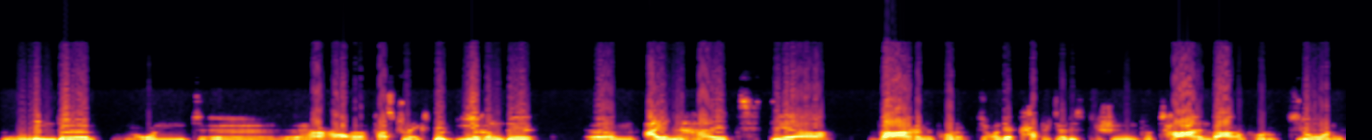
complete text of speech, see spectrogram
boomende und äh, fast schon explodierende ähm, Einheit der Warenproduktion, der kapitalistischen totalen Warenproduktion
